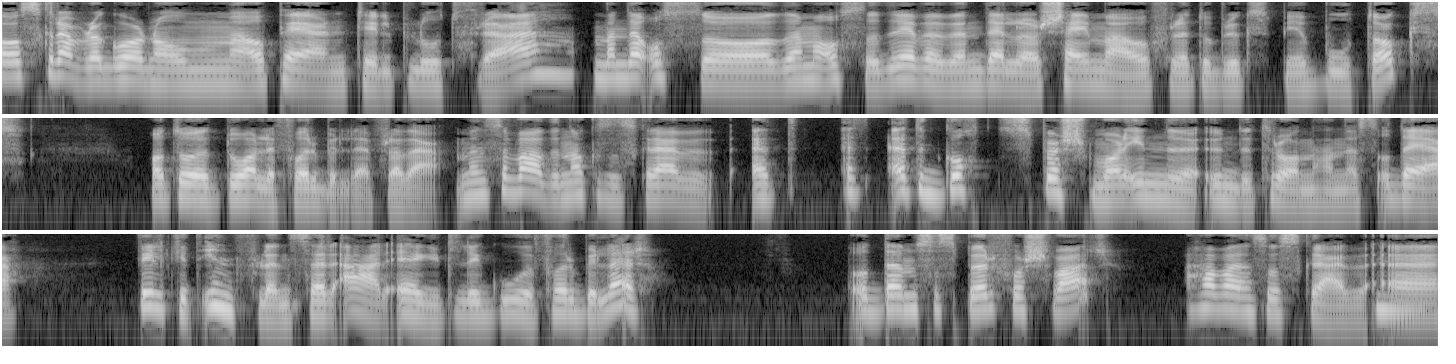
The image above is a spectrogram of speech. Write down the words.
Og skravla går nå om au pairen til pilotfrøet, men det er også, de har også drevet med en del av shama henne for at hun bruker så mye Botox, og at hun er et dårlig forbilde fra det. Men så var det noe som skrev et, et, et godt spørsmål inne under tråden hennes, og det er hvilket influenser er egentlig gode forbilder? Og dem som spør, får svar. Her var en som skrev eh,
